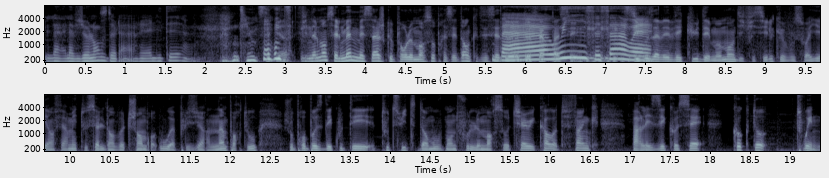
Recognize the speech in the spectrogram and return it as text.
la, la violence de la réalité euh, du monde. Finalement, c'est le même message que pour le morceau précédent que tu essaies de, de Bah faire passer. oui, c'est ça, ouais. Si vous avez vécu des moments difficiles, que vous soyez enfermé tout seul dans votre chambre ou à plusieurs n'importe où, je vous propose d'écouter tout de suite dans Mouvement de Foule le morceau Cherry Colored Funk par les Écossais Cocteau Twins.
